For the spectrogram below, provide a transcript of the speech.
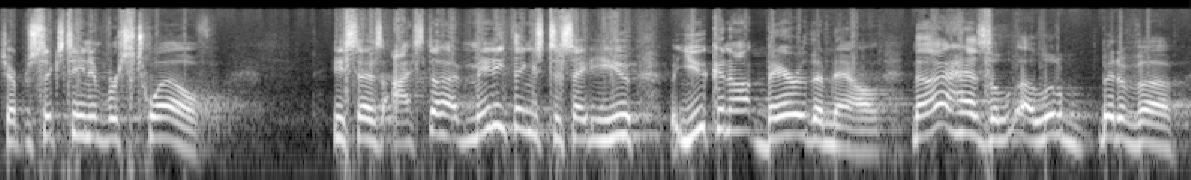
chapter 16 and verse 12, He says, I still have many things to say to you, but you cannot bear them now. Now, that has a, a little bit of a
